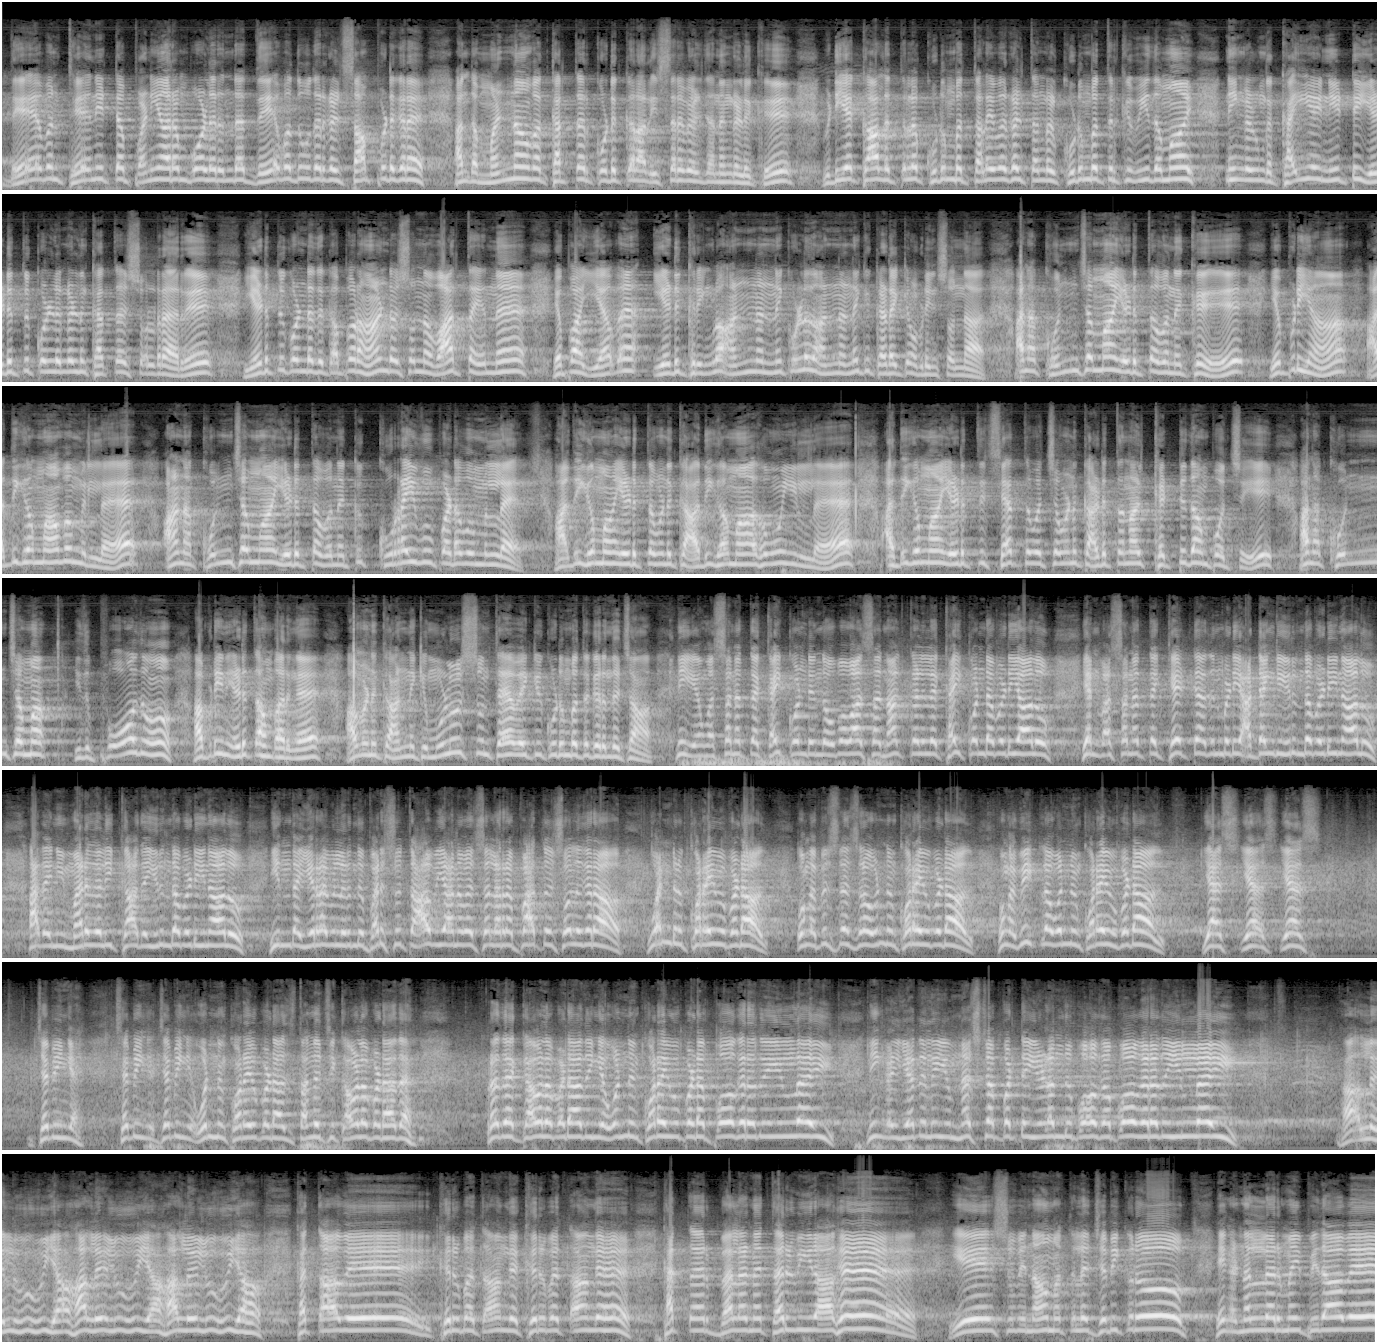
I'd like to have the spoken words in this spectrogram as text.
தேவன் தேனிட்ட பணியாரம் போல இருந்த தேவதூதர்கள் சாப்பிடுகிற அந்த மண்ணாவை கத்தர் கொடுக்கிறார் இஸ்ரவேல் ஜனங்களுக்கு. விடிய காலத்தில் குடும்ப தலைவர்கள் தங்கள் குடும்பத்திற்கு வீதமாய் நீங்கள் உங்க கையை நீட்டி எடுத்துக்கொள்ளுங்கள்னு கத்தர் சொல்றாரு. எடுத்துக்கொண்டதுக்கப்புறம் ஆண்டவர் சொன்ன வார்த்தை என்ன? எப்பா எவன் எடுக்கிறீங்களோ அன்னன்னைக்குள்ளது அன்னன்னைக்கு கிடைக்கும் அப்படின்னு சொன்னார். ஆனா கொஞ்சமா எடுத்தவனுக்கு எப்படியா அதிகமாகவும் இல்லை. ஆனா கொஞ்சமாக எடுத்தவனுக்கு குறைவுபடவும் இல்லை. அதிகமாக எடுத்தவனுக்கு அதிகமாகவும் இல்லை. அதிகமாக எடுத்து சேர்த்து வச்சவனுக்கு அடுத்த நாள் கெட்டு தான் போச்சு. ஆனால் கொஞ்சமாக இது போதும் அப்படின்னு எடுத்தான் பாருங்க. அவனுக்கு அன்னைக்கு முழுசும் தேவைக்கு குடும்பத்துக்கு இருந்துச்சான் நீ என் வசனத்தை கை கொண்டு இந்த உபவாச நாட்களில் கை கொண்டபடியாலும் என் வசனத்தை கேட்டு அதன்படி அடங்கி இருந்தபடினாலும் அதை நீ மறுதலிக்காத இருந்தபடினாலும் இந்த இரவிலிருந்து பரிசுத்த ஆவியானவர் சிலரை பார்த்து சொல்லுகிறா ஒன்று குறைவுபடாது. உங்க பிசினஸ்ல ஒன்றும் குறைவுபடாது. உங்க வீட்டில் ஒன்றும் குறைவுபடாது. எஸ் எஸ் எஸ் ஜெபிங்க ஜெபிங்க ஜெபிங்க. ஒன்றும் குறைவுபடாது. தங்கச்சி கவலைப்படாத. பிரதர் கவலைப்படாதீங்க. ஒன்றும் குறைவுபட போகிறது இல்லை. நீங்கள் எதிலையும் நஷ்டப்பட்டு இழந்து போக போகிறது இல்லை. ஹலலூயா ஹலலூயா ஹலலூயா கத்தாவே கிருப தாங்க கிருப தாங்க. கத்தர் பலனை தருவீராக. இயேசுவின் நாமத்தில் ஜெபிக்கிறோம். எங்கள் நல்லருமை பிதாவே.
